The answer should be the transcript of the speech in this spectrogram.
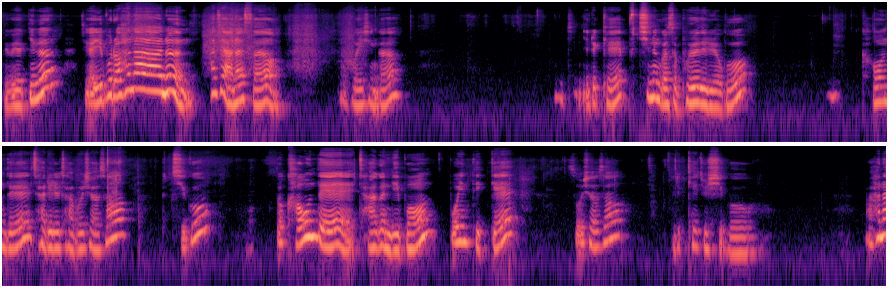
그리고 여기는 제가 일부러 하나는 하지 않았어요. 보이신가요? 이렇게 붙이는 것을 보여드리려고 가운데 자리를 잡으셔서 붙이고 또 가운데에 작은 리본 포인트 있게 쏘셔서 이렇게 해주시고 하나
